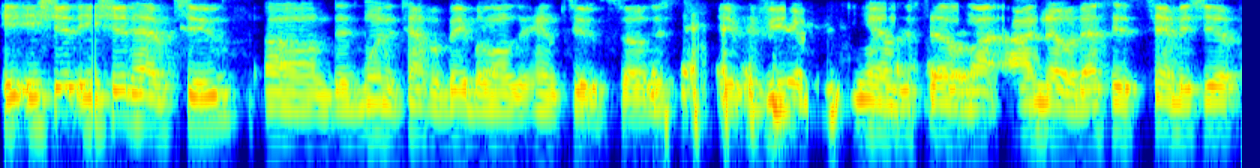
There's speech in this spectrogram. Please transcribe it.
He, he, should he should have two. Um, that one in Tampa Bay belongs to him too. So just if, if you see him, just tell him I, I, know that's his championship.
